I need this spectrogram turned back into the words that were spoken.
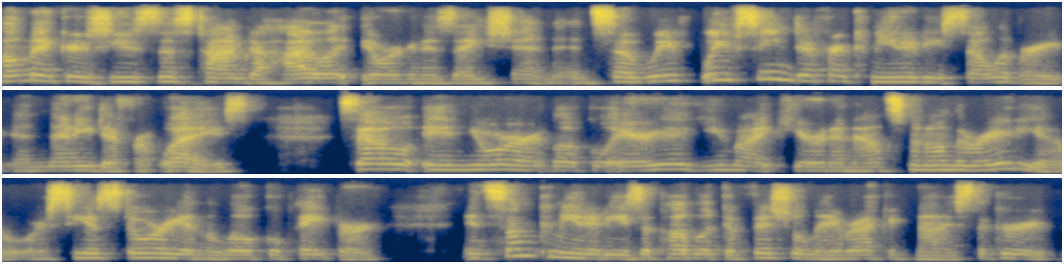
homemakers use this time to highlight the organization. And so we've we've seen different communities celebrate in many different ways. So in your local area you might hear an announcement on the radio or see a story in the local paper. In some communities a public official may recognize the group.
